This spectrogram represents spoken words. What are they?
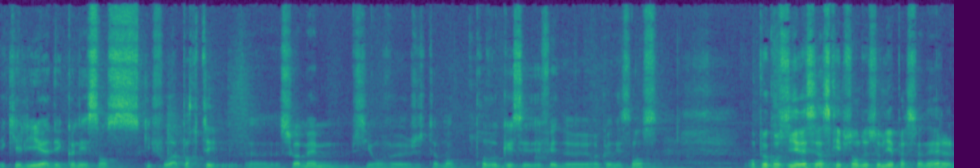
et qui est lié à des connaissances qu'il faut apporter euh, soi-même si on veut justement provoquer ces effets de reconnaissance, on peut considérer ces inscriptions de souvenirs personnels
